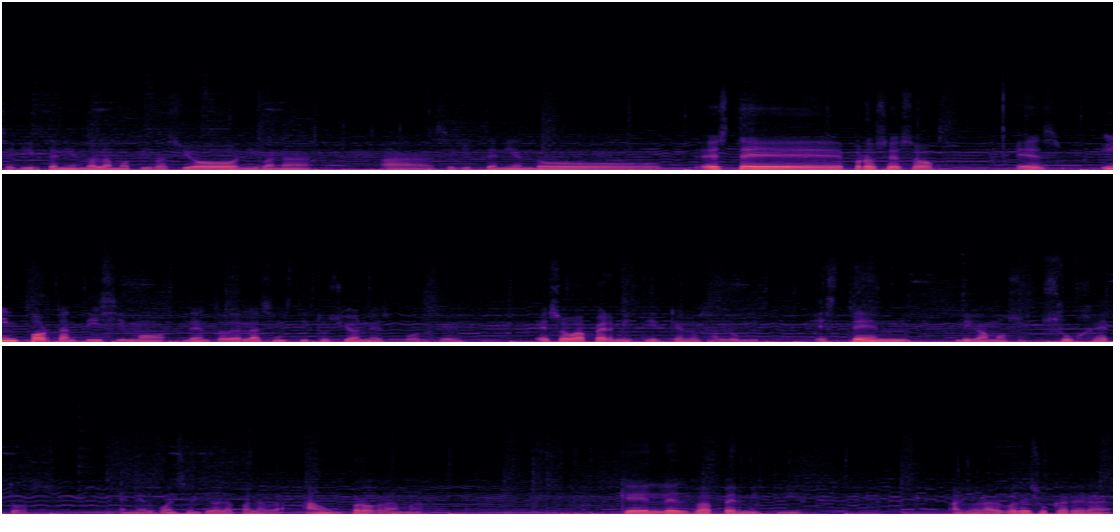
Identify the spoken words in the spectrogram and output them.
seguir teniendo la motivación y van a, a seguir teniendo... Este proceso es importantísimo dentro de las instituciones porque eso va a permitir que los alumnos estén, digamos, sujetos, en el buen sentido de la palabra, a un programa que les va a permitir a lo largo de su carrera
